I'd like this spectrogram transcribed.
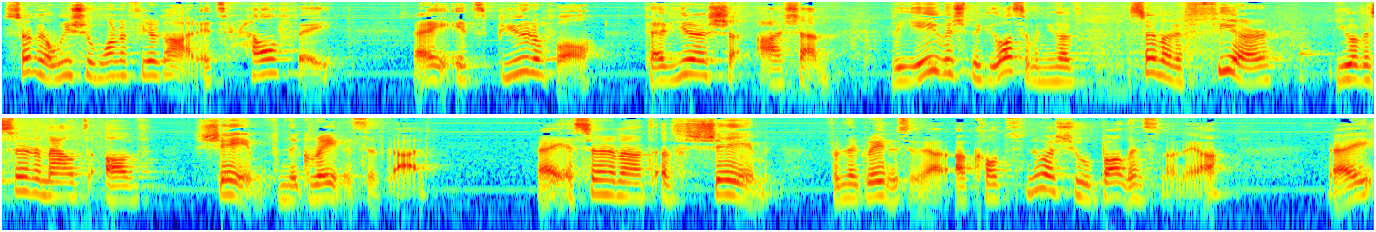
serving we should want to fear God. It's healthy, right? It's beautiful to have Yirah uh, Hashem. The Yevish Megillah, when you have a certain amount of fear, you have a certain amount of shame from the greatness of God. Right? A certain amount of shame from the greatness of God. Right?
